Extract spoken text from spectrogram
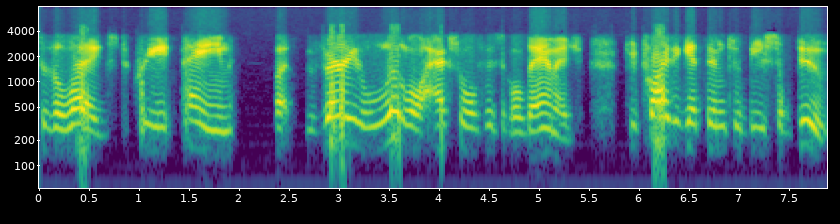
to the legs to create pain, but very little actual physical damage to try to get them to be subdued.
